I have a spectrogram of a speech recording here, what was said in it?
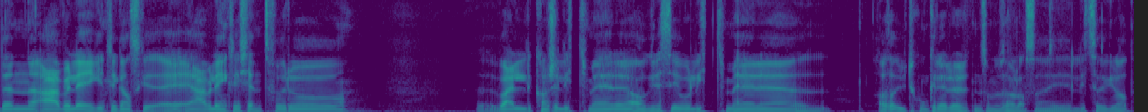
Den er vel egentlig ganske Er vel egentlig kjent for å være kanskje litt mer eh, aggressiv og litt mer eh, Altså utkonkurrere ørreten, som du sa, Lasse, i litt større grad.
